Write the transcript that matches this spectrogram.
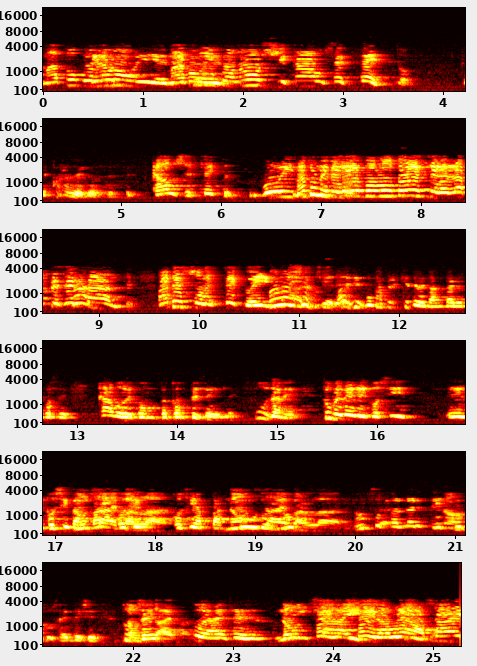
ma tu conosci, noi- ma tu conosci causa effetto. Che cosa vedo? Causa effetto. Voi Ma tu mi hai voluto essere il rappresentante. Adesso l'effetto è il Ma, carcere. ma, ma- ma perché deve andare così, cavolo, con, con peselle? Scusami, tu mi vedi così, eh, così, Non sai così, parlare. così abbattuto? Non sai no? parlare. Non so parlare te, No. tu sei invece, tu Non sei, sai tu hai- sei, Non sei, sai, sei laureato, non sai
